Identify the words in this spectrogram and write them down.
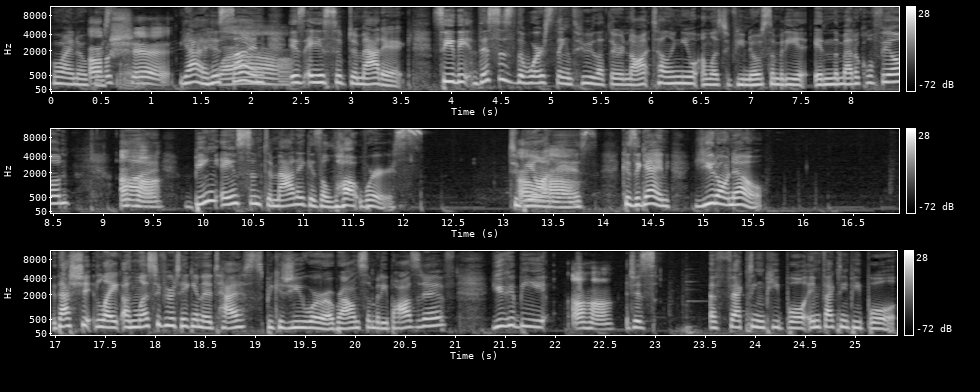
who I know. oh shit Yeah, his Wow. son is asymptomatic. See, the, this is the worst thing too that they're not telling you unless if you know somebody in the medical field. Uh-huh. Uh, being asymptomatic is a lot worse, to be Oh, honest. Because again, you don't know. That shit, like, unless if you're taking a test because you were around somebody positive, you could be uh-huh just affecting people, infecting people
